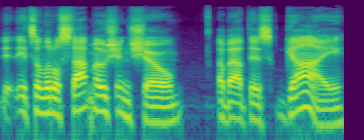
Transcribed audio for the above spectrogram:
It's a little stop motion show about this guy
